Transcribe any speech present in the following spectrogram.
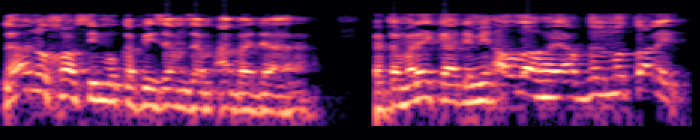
La nukhasimuka fi Zamzam abada. Kata mereka, demi Allah ya Abdul Muttalib,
